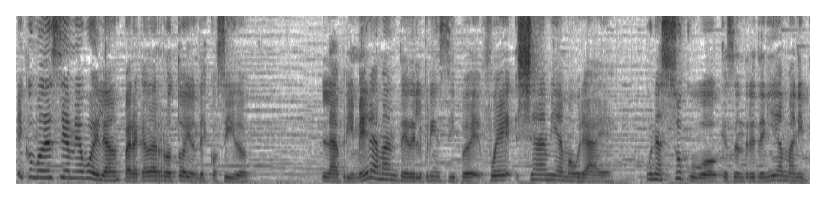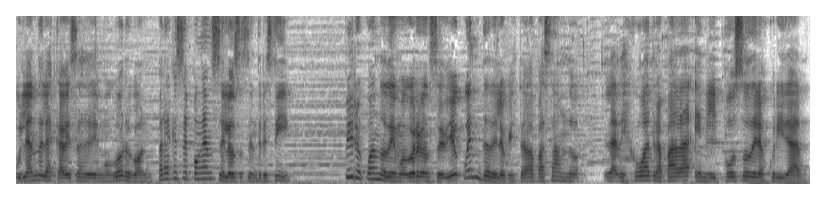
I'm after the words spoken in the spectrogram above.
Y como decía mi abuela, para cada roto hay un descosido. La primera amante del príncipe fue Yamia Mourae, una súcubo que se entretenía manipulando las cabezas de Demogorgon para que se pongan celosas entre sí. Pero cuando Demogorgon se dio cuenta de lo que estaba pasando, la dejó atrapada en el pozo de la oscuridad,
